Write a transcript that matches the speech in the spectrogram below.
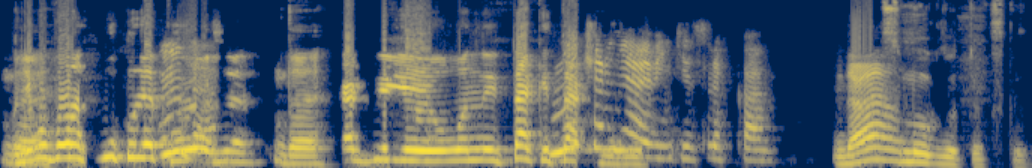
У Да, него была смуглая Ну да. кожа. да. Как бы он и так, и Ну, так. был. чернявенький слегка. Да. Смугло, так сказать.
